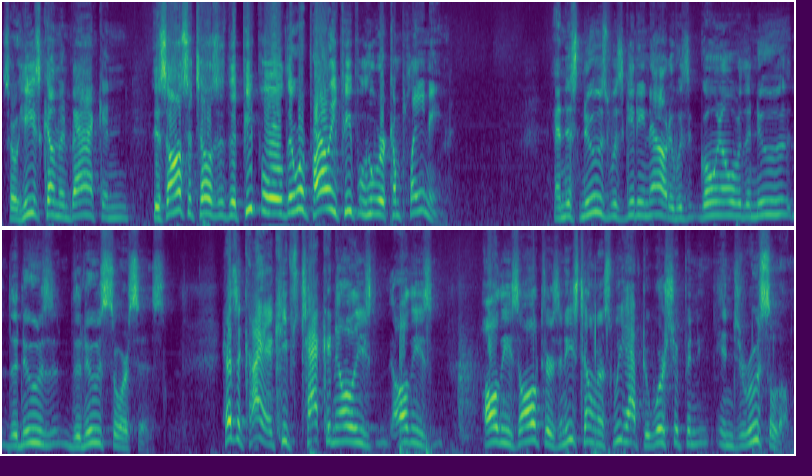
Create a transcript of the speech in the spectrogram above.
So he's coming back, and this also tells us that people, there were probably people who were complaining. And this news was getting out. It was going over the news, the news, the news sources. Hezekiah keeps tacking all these, all these, all these altars, and he's telling us we have to worship in, in Jerusalem.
